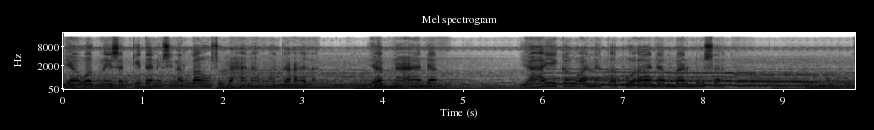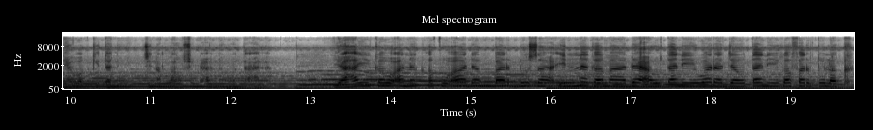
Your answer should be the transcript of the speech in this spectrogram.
Tiyawag na isab kita ni sin Allah subhanahu wa ta'ala Yabna Adam Yahay kau anak apu Adam bardusa Yahay kau anak apu Adam bardusa Innaka ma da'autani wa rajautani kafartulak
